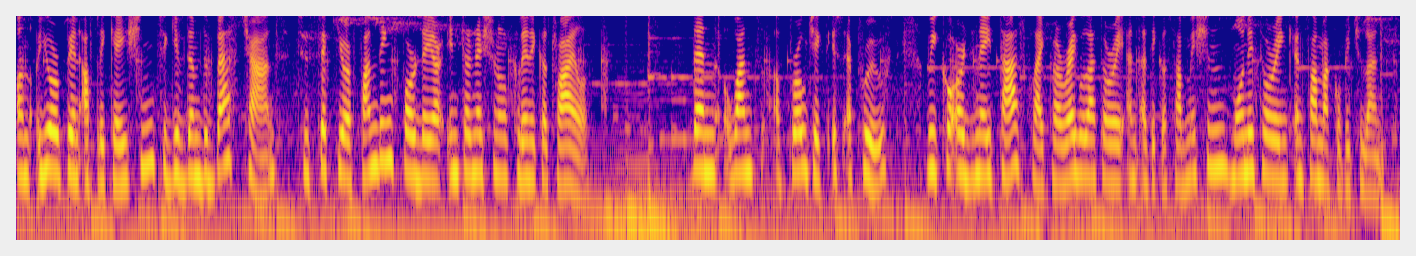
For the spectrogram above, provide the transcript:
on European application to give them the best chance to secure funding for their international clinical trials. Then, once a project is approved, we coordinate tasks like regulatory and ethical submission, monitoring and pharmacovigilance.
